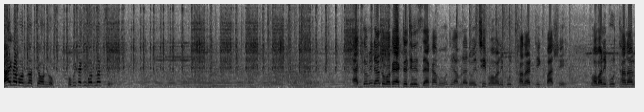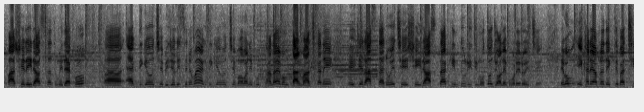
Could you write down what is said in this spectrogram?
জায়গা বদলাচ্ছে অর্ণব ছবিটা কি বদলাচ্ছে? একদমই না, তোমাকে একটা জিনিস দেখাবো যে আমরা রয়েছি ভবানীপুর থানার ঠিক পাশে। ভবানীপুর থানার পাশের এই রাস্তা তুমি দেখো একদিকে হচ্ছে বিজলি সিনেমা, একদিকে হচ্ছে ভবানীপুর থানা এবং তার মাঝখানে এই যে রাস্তা রয়েছে, সেই রাস্তা কিন্তু রীতিমতো জলে ভরে রয়েছে। এবং এখানে আমরা দেখতে পাচ্ছি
